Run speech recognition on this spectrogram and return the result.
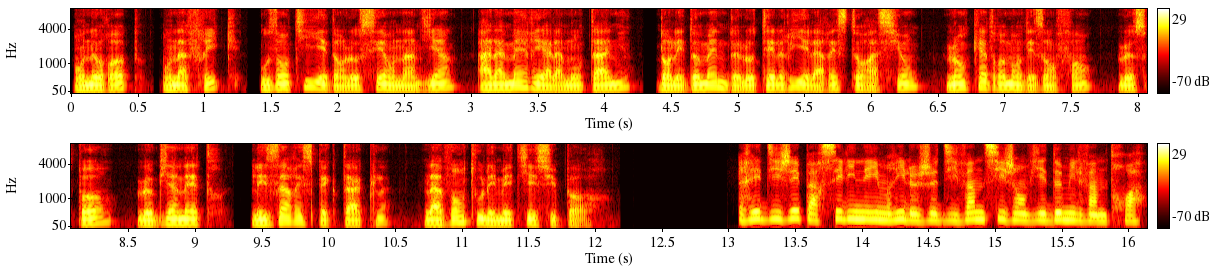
en Europe, en Afrique, aux Antilles et dans l'océan Indien, à la mer et à la montagne, dans les domaines de l'hôtellerie et la restauration, l'encadrement des enfants, le sport, le bien-être, les arts et spectacles, la vente ou les métiers supports. Rédigé par Céline Imri le jeudi 26 janvier 2023.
